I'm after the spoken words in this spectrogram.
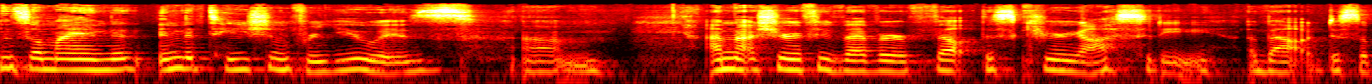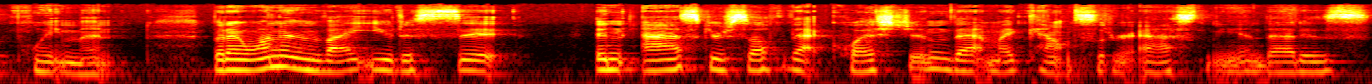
And so, my inv- invitation for you is um, I'm not sure if you've ever felt this curiosity about disappointment, but I want to invite you to sit and ask yourself that question that my counselor asked me, and that is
